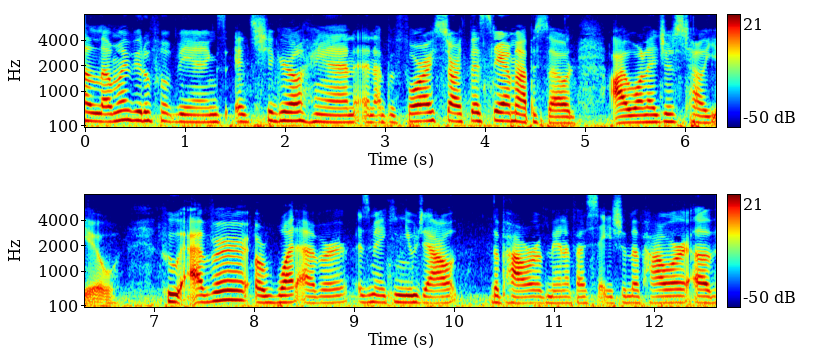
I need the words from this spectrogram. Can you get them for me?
Hello, my beautiful beings. It's your girl Han, and uh, before I start this damn episode, I want to just tell you whoever or whatever is making you doubt the power of manifestation, the power of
